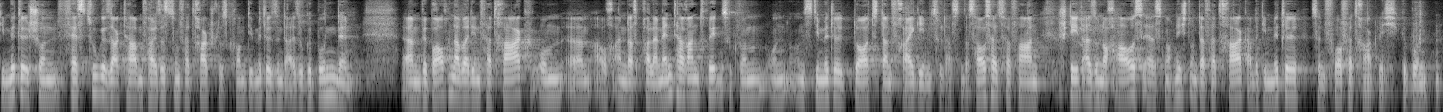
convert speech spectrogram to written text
die Mittel schon fest zugesagt haben, falls es zum Vertragsschluss kommt. Die Mittel sind also gebunden. Ähm, wir brauchen aber den Vertrag, um ähm, auch an das Parlament herantreten zu können und uns die Mittel dort dann freigeben zu lassen. Das Haushaltsverfahren steht also noch aus. Er ist noch nicht unter Vertrag, aber die Mittel sind vorvertraglich gebunden.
